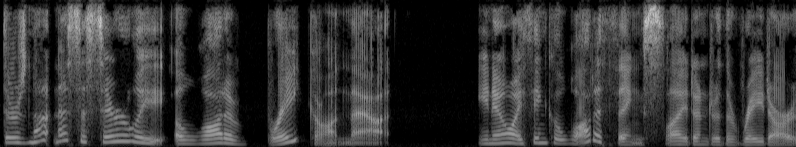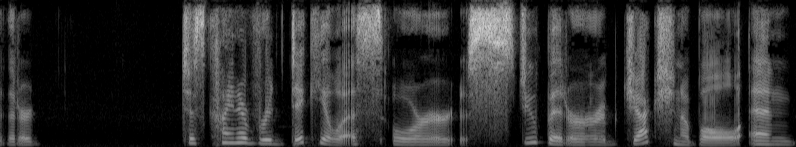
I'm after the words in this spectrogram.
there's not necessarily a lot of break on that. You know, I think a lot of things slide under the radar that are just kind of ridiculous or stupid or objectionable. And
